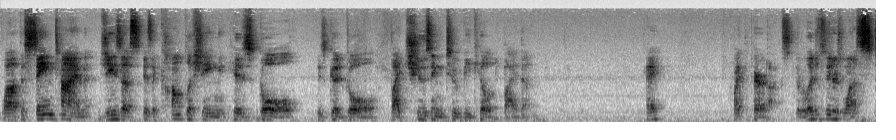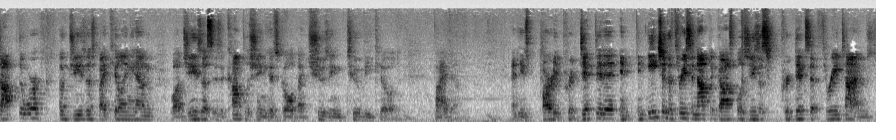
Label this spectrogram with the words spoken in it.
While at the same time, Jesus is accomplishing his goal, his good goal, by choosing to be killed by them. Okay? Quite the paradox. The religious leaders want to stop the work of Jesus by killing him, while Jesus is accomplishing his goal by choosing to be killed by them. And he's already predicted it. In, in each of the three synoptic gospels, Jesus predicts it three times,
